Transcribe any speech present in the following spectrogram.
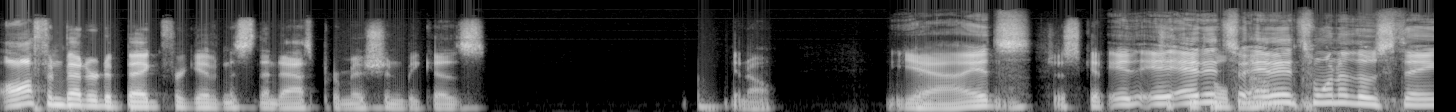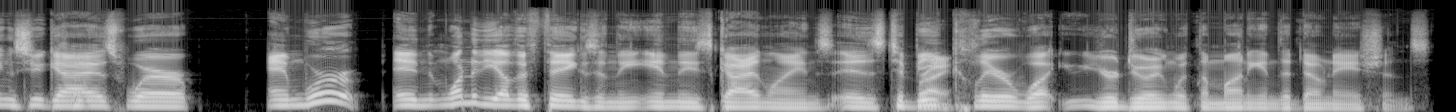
often better to beg forgiveness than to ask permission because you know yeah, it's just get it, it, and it's to and it's one of those things, you guys, where and we're and one of the other things in the in these guidelines is to be Right. clear what you're doing with the money and the donations.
